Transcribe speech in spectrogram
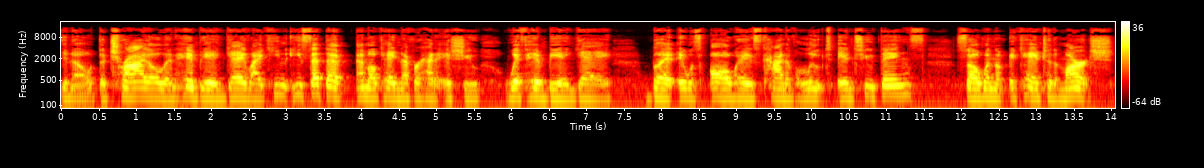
you know, the trial and him being gay, like he he said that MLK never had an issue with him being gay, but it was always kind of looped into things. So when the, it came to the march,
